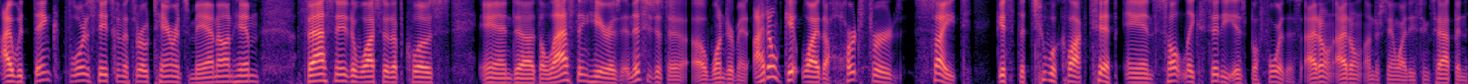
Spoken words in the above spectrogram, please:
I would think Florida State's going to throw Terrence Mann on him. Fascinated to watch that up close. And uh, the last thing here is, and this is just a, a wonderment. I don't get why the Hartford site gets the two o'clock tip, and Salt Lake City is before this. I don't I don't understand why these things happen.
